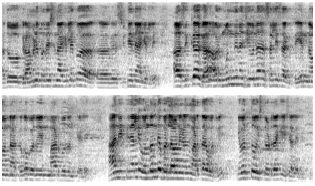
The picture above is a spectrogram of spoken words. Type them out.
ಅದು ಗ್ರಾಮೀಣ ಪ್ರದೇಶನಾಗಿರಲಿ ಅಥವಾ ಸಿಟಿನೇ ಆಗಿರಲಿ, ಆ, ಸಿಕ್ಕಾಗ ಅವ್ರಿಗೆ ಮುಂದಿನ ಜೀವನ ಸಲ್ಲಿಸಾಗುತ್ತೆ. ಏನು ನಾವು ನಾ ತೊಗೋಬೋದು, ಏನು ಮಾಡ್ಬೋದು ಅಂತೇಳಿ ಆ ನಿಟ್ಟಿನಲ್ಲಿ ಒಂದೊಂದೇ ಬದಲಾವಣೆಗಳನ್ನು ಮಾಡ್ತಾ ಹೋದ್ವಿ. ಇವತ್ತು ಇಷ್ಟು ದೊಡ್ಡದಾಗಿ ಈ ಶಾಲೆ ಇದ್ದೀವಿ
